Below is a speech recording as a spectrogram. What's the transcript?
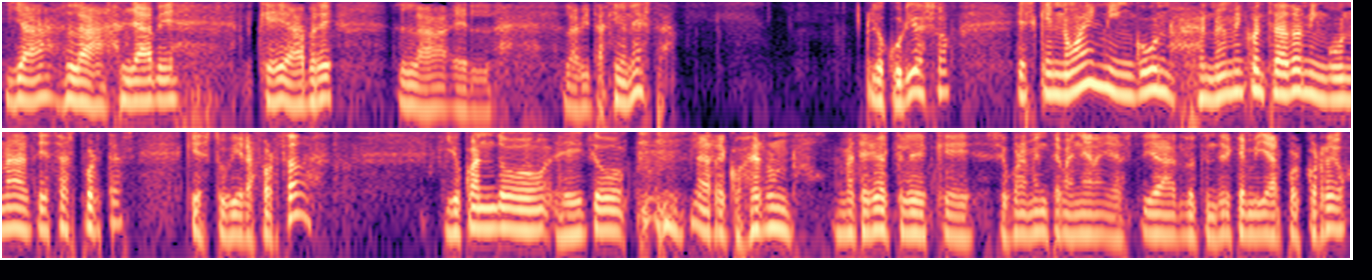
ya la llave que abre la, el, la habitación esta. Lo curioso es que no hay ningún, no he encontrado ninguna de estas puertas que estuviera forzada. Yo cuando he ido a recoger un material que, que seguramente mañana ya, lo tendré que enviar por correo,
